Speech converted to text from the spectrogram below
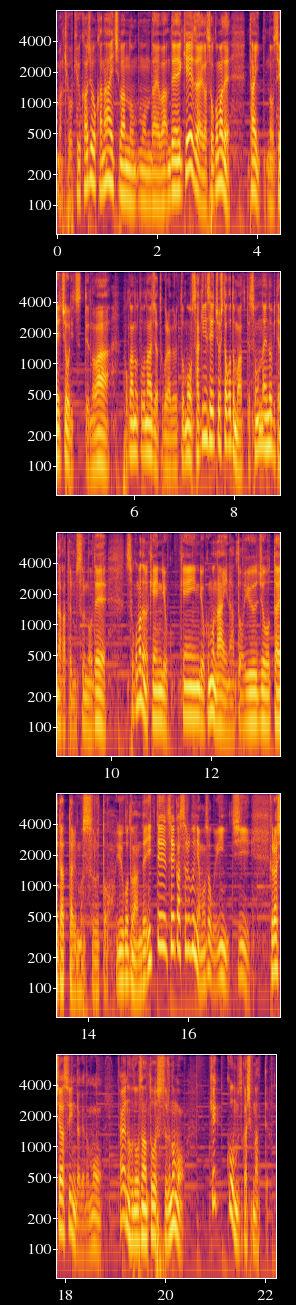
まあ、供給過剰かな、一番の問題は。で、経済がそこまでタイの成長率っていうのは、他の東南アジアと比べると、もう先に成長したこともあって、そんなに伸びてなかったりもするので、そこまでの牽引力牽引力もないなという状態だったりもするということなんで、一定生活する分にはものすごくいいし、暮らしやすいんだけども、タイの不動産投資するのも結構難しくなってる。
